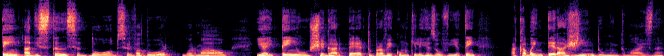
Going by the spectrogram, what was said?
tem a distância do observador normal, e aí tem o chegar perto para ver como que ele resolvia. Tem acaba interagindo muito mais, né?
